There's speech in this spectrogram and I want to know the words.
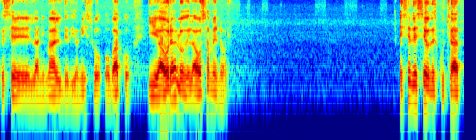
que es el animal de Dioniso o Baco, y ahora lo de la osa menor. Ese deseo de escuchar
